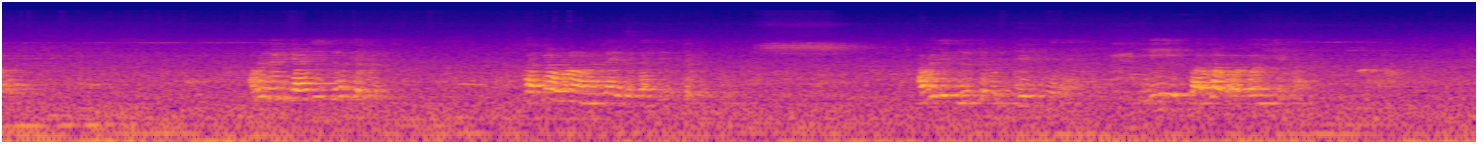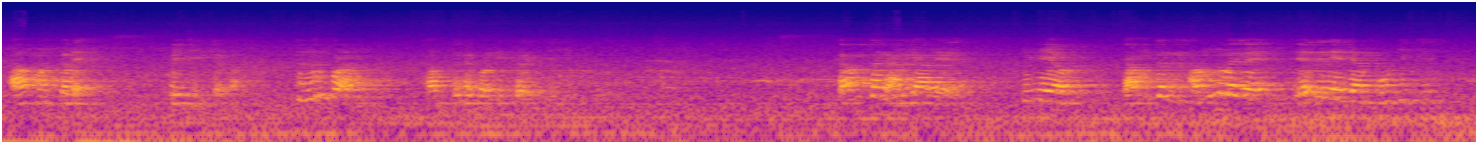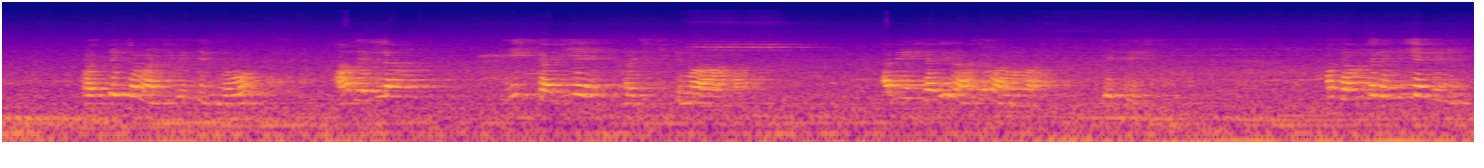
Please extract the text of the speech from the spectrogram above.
अब ये क्या चीज़ है क्या है? अपना वो ना हमें नहीं देखना चाहिए. अब ये क्या क्या परिचय है? ये बाबा बाबा ही है ना. आप मंत्रे पेचिंग करना. दूर पर हम तुम्हें बड़ी करेंगे. काम कर हरियाले. इन्हें അന്ന് വരെ ഏതിനെല്ലാം പൂജിച്ച് പ്രത്യക്ഷമാക്കി വെച്ചിരുന്നുവോ അതെല്ലാം ഈ കരിയെ നശിപ്പിക്കുന്നതാണെന്ന് അല്ലെങ്കിൽ കരി നാശമാണെന്നാണ് തെറ്റിദ്ധരിച്ചത് ആ കംസൻ എന്ത് ചെയ്യാൻ കഴിയും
